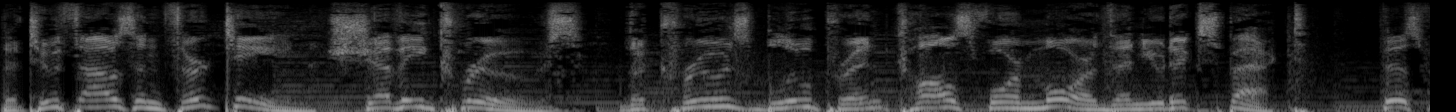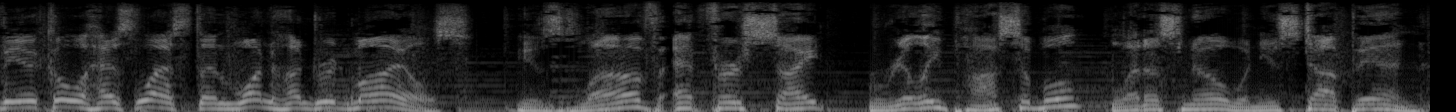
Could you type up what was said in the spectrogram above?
The 2013 Chevy Cruze. The Cruze blueprint calls for more than you'd expect. This vehicle has less than 100 miles. Is love at first sight really possible? Let us know when you stop in.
